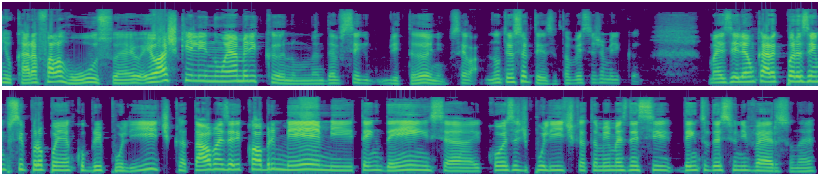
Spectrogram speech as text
E o cara fala russo. É, eu, eu, acho que ele não é americano, mas deve ser britânico, sei lá, não tenho certeza, talvez seja americano. Mas ele é um cara que, por exemplo, se propõe a cobrir política tal, mas ele cobre meme, tendência e coisa de política também, mas nesse dentro desse universo, né?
